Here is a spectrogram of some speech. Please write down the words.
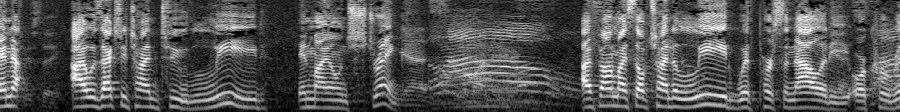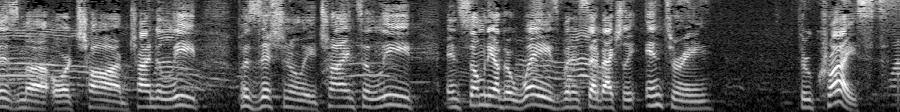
And I- I was actually trying to lead in my own strength. Yes. Wow. I found myself trying to lead with personality or charisma or charm, trying to lead positionally, trying to lead in so many other ways, but instead of actually entering through Christ. Wow.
